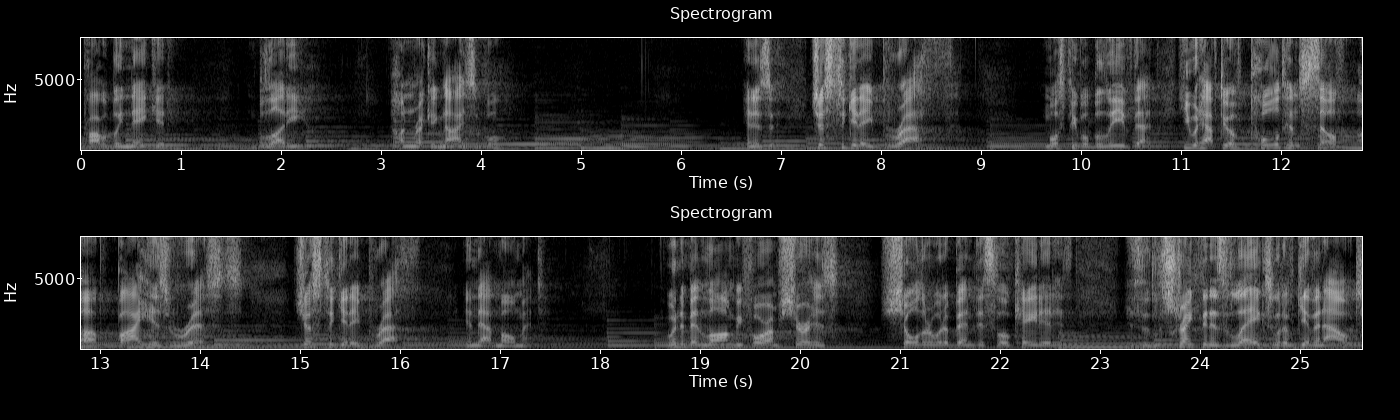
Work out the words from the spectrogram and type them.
probably naked, bloody, unrecognizable. And as just to get a breath, most people believe that he would have to have pulled himself up by his wrists just to get a breath in that moment. It wouldn't have been long before I'm sure his shoulder would have been dislocated, his, his strength in his legs would have given out.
